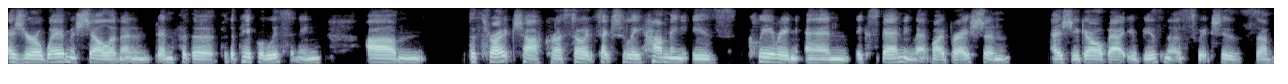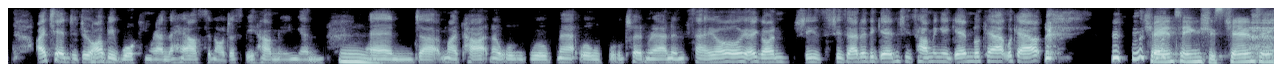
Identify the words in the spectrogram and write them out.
as you're aware, Michelle, and, and and for the for the people listening, um, the throat chakra. So it's actually humming is clearing and expanding that vibration as you go about your business, which is um, I tend to do. I'll be walking around the house and I'll just be humming, and mm. and uh, my partner will, will Matt will will turn around and say, "Oh, hang on, she's she's at it again. She's humming again. Look out! Look out!" chanting she's chanting.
